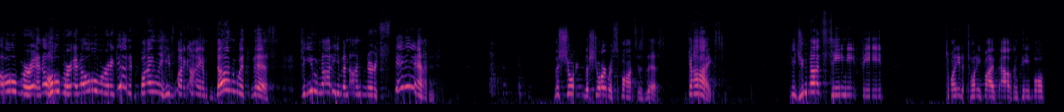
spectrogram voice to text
over and over and over again. And finally, he's like, I am done with this. Do you not even understand? The short, the short response is this Guys, did you not see me feed 20 to 25,000 people?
